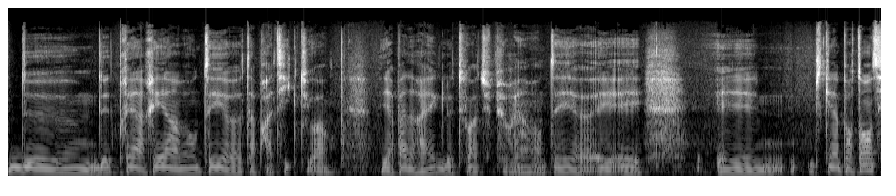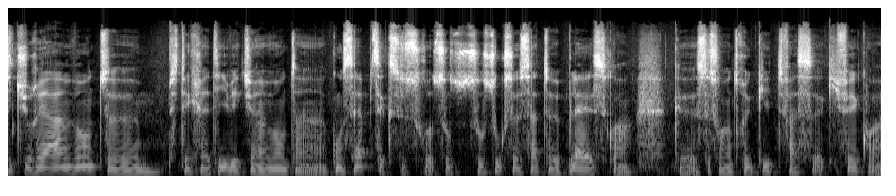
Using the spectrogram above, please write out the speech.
d'être prêt à réinventer euh, ta pratique, tu vois. Il n'y a pas de règles, tu vois, tu peux réinventer. Euh, et, ce qui est important, si tu réinventes, euh, si tu es créative et que tu inventes un concept, c'est que ce soit, surtout que ça te plaise, quoi. Que ce soit un truc qui te fasse kiffer, quoi.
